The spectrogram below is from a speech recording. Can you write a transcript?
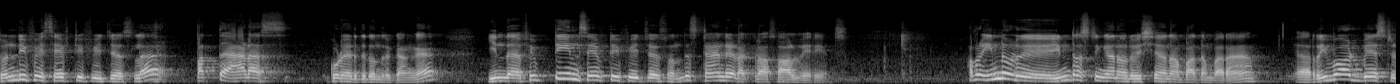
டுவெண்ட்டி ஃபைவ் சேஃப்டி ஃபீச்சர்ஸில் பத்து ஆடாஸ் கூட எடுத்துகிட்டு வந்திருக்காங்க. இந்த ஃபிஃப்டீன் சேஃப்டி ஃபீச்சர்ஸ் வந்து ஸ்டாண்டர்ட் அக்ராஸ் ஆல் வேரியன்ட்ஸ் அப்புறம் இன்னொரு இன்ட்ரெஸ்டிங்கான ஒரு விஷயம் நான் பார்த்தேன் பாரு ரிவார்ட் பேஸ்டு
